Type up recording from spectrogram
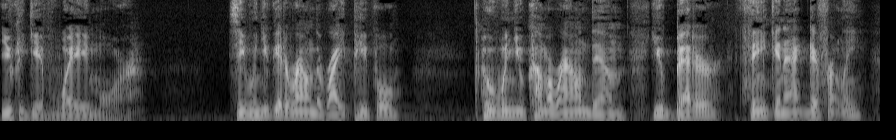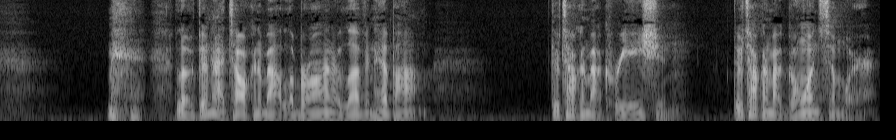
You could give way more See, when you get around the right people, who, when you come around them, you better think and act differently. Look, they're not talking about LeBron or love and hip hop. They're talking about creation. They're talking about going somewhere.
